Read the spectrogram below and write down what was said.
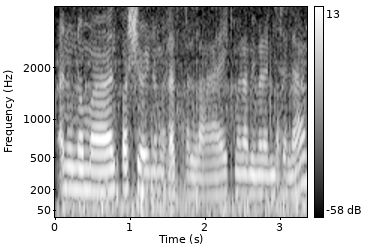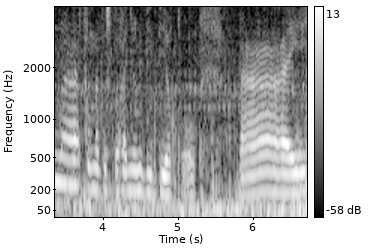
ano naman, pa-share naman at pa-like. Maraming maraming salamat kung nagustuhan yung video ko. Bye!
